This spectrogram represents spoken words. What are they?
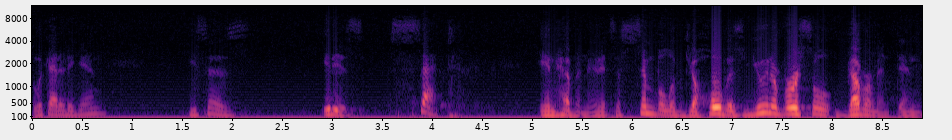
Look at it again. He says, it is set in heaven, and it's a symbol of Jehovah's universal government, and,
